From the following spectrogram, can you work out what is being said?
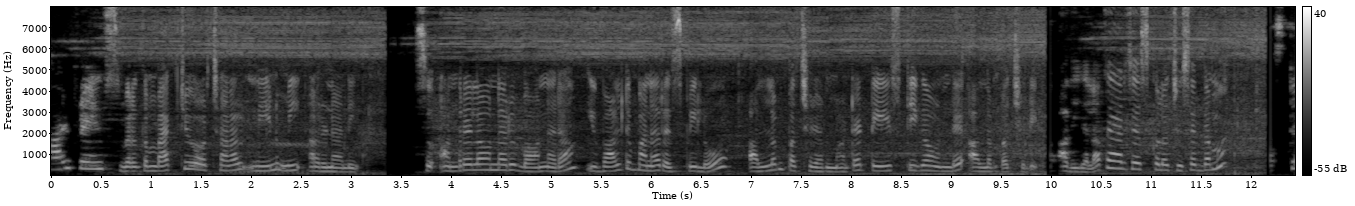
Hi friends welcome back to our channel. నేను మీ అరుణాని సో అందరూ ఎలా ఉన్నారు? బాగున్నారా? ఇవాళ మన రెసిపీలో అల్లం పచ్చడి అనమాట టేస్టీగా ఉండే అల్లం పచ్చడి. అది ఎలా తయారు చేసుకోవాలో చూసేద్దామా? ఫస్ట్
